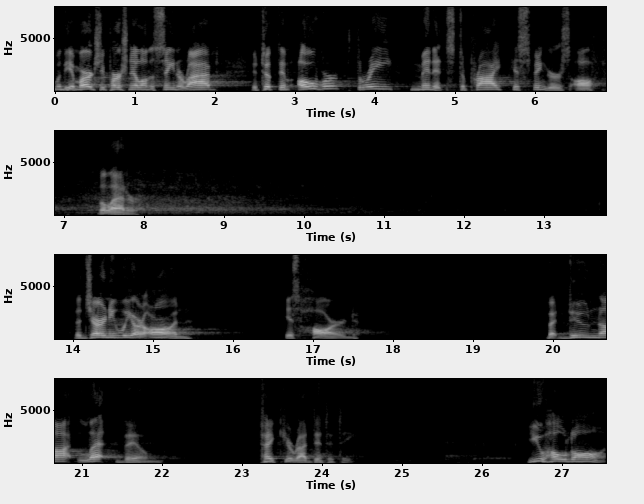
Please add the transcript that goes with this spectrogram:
when the emergency personnel on the scene arrived, it took them over three minutes to pry his fingers off the ladder. the journey we are on is hard. But do not let them take your identity. You hold on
